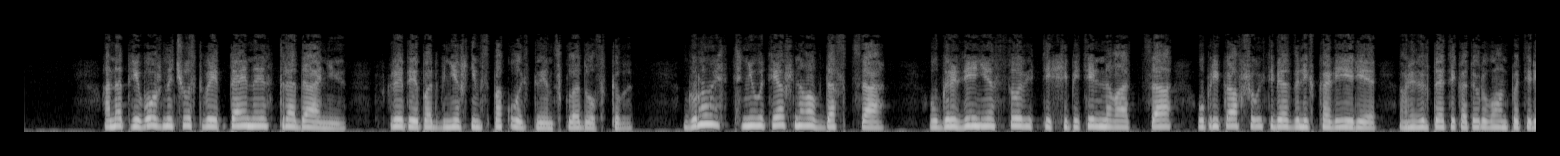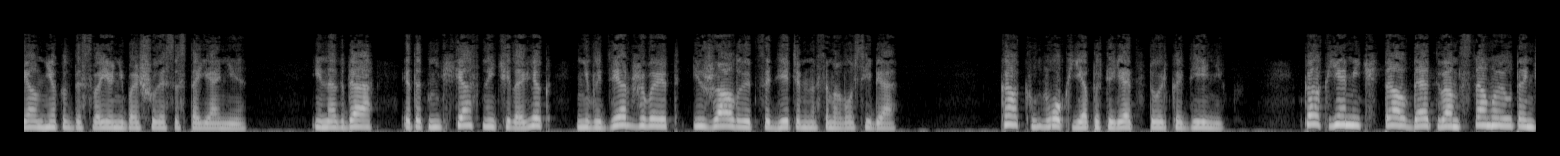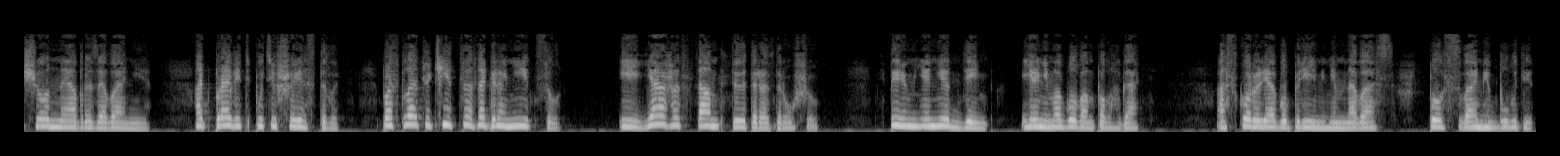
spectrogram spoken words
Она тревожно чувствует тайное страдание, скрытое под внешним спокойствием Складовского, грусть неутешного вдовца, угрызение совести щепетильного отца, упрекавшего себя за легковерие, в результате которого он потерял некогда свое небольшое состояние. Иногда этот несчастный человек не выдерживает и жалуется детям на самого себя. Как мог я потерять столько денег? Как я мечтал дать вам самое утонченное образование, отправить путешествовать, послать учиться за границу, и я же сам все это разрушил. Теперь у меня нет денег, я не могу вам помогать. А скоро лягу бременем на вас. Что с вами будет?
